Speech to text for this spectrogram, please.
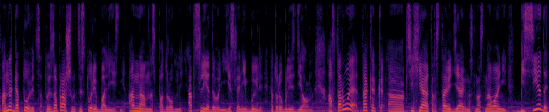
Она готовится, то есть запрашивается история болезни, анамнез подробный, обследования, если они были, которые были сделаны. А второе, так как э, психиатр ставит диагноз на основании беседы,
